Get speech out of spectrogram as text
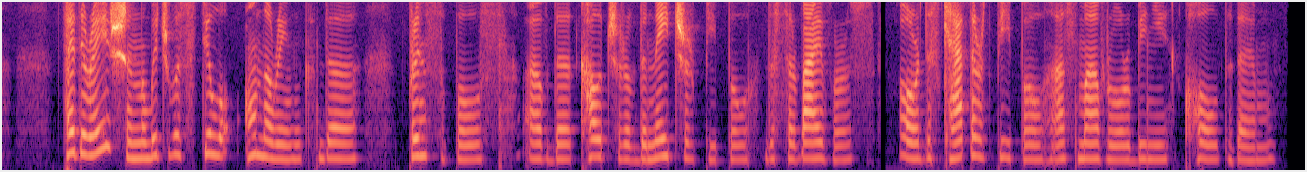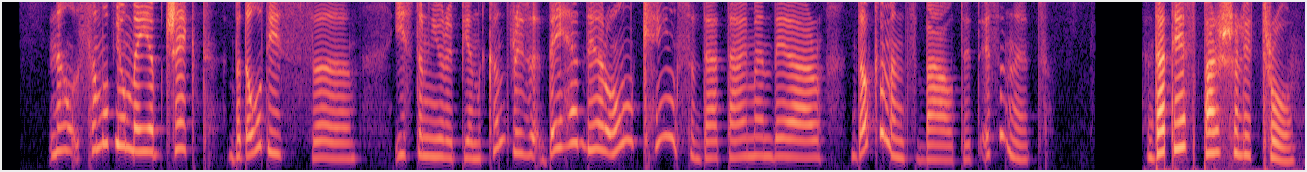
federation which was still honoring the principles of the culture of the nature people, the survivors, or the scattered people, as Mavro Urbini called them. Now, some of you may object, but all these uh, Eastern European countries, they had their own kings at that time and they are documents about it, isn't it? That is partially true.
